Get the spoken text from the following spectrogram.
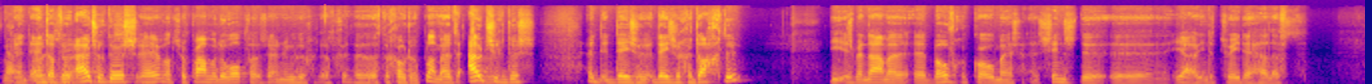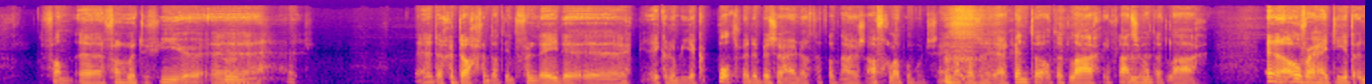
en, en dat uitzicht dus, hè, want zo kwamen we erop, we zijn nu het, grotere plan, maar het uitzicht dus, deze, deze gedachte, die is met name uh, bovengekomen sinds de, uh, ja, in de tweede helft van, uh, van Rutte 4. Uh, mm. De gedachte dat in het verleden economieën kapot werden bezuinigd, dat dat nou eens afgelopen moet zijn. Dat was de rente altijd laag, inflatie mm. altijd laag. En een overheid die het,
